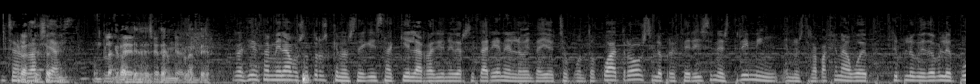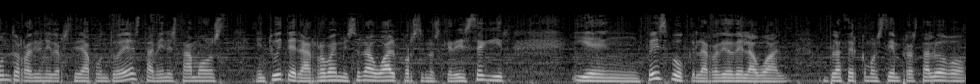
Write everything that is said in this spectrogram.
Muchas gracias. Un placer. Gracias, Un placer. Gracias también a vosotros que nos seguís aquí en la radio universitaria en el 98.4 o si lo preferís en streaming en nuestra página web www.radiouniversidad.es. También estamos en Twitter, arroba emisora UAL por si nos queréis seguir y en Facebook, la radio de la UAL. Un placer como siempre. Hasta luego.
